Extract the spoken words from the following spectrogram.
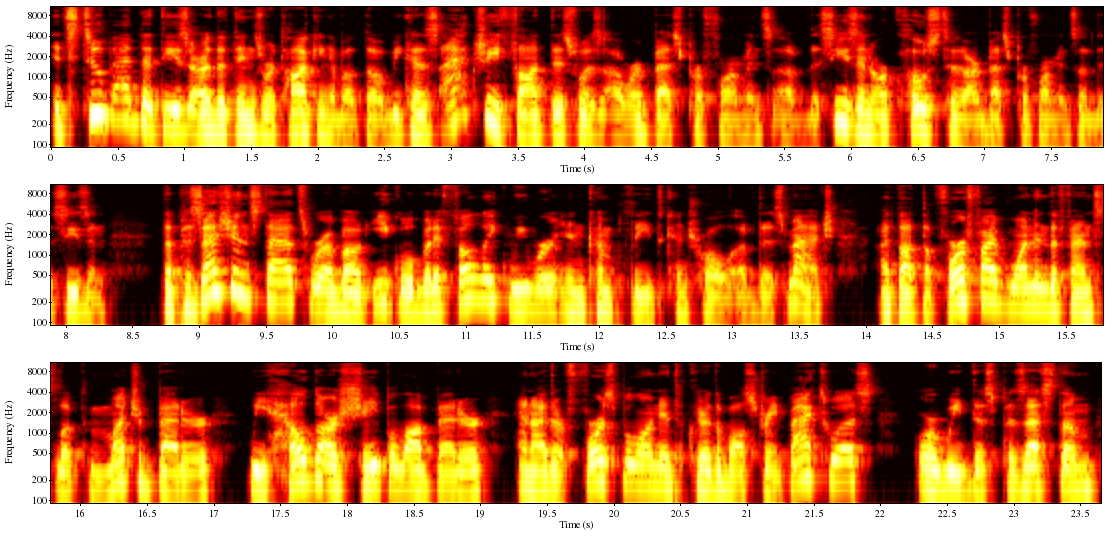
It's too bad that these are the things we're talking about though, because I actually thought this was our best performance of the season, or close to our best performance of the season. The possession stats were about equal, but it felt like we were in complete control of this match. I thought the 4 5 1 in defense looked much better. We held our shape a lot better and either forced Bologna to clear the ball straight back to us or we dispossessed them.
